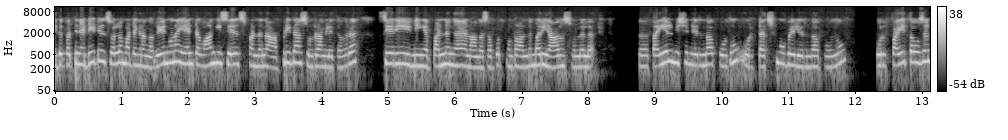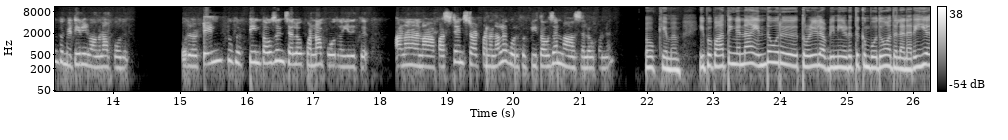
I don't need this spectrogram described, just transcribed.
இதை பத்தின டீட்டெயில் சொல்ல மாட்டேங்கிறாங்க. வேணும்னா என்கிட்ட வாங்கி சேல்ஸ் பண்ணுங்க. அப்படிதான் சொல்றாங்களே தவிர சரி நீங்க பண்ணுங்க நாங்க சப்போர்ட் பண்றோம். அந்த மாதிரி யாரும் சொல்லல. தையல் மிஷின் இருந்தா போதும் ஒரு டச் மொபைல் இருந்தா போதும் ஒரு ஃபைவ் தௌசண்ட்க்கு மெட்டீரியல் வாங்கினா போதும். ஒரு டென் டு ஃபிஃப்டீன் தௌசண்ட் செலவு பண்ணா போதும் இதுக்கு. ஆனா நான் ஃபர்ஸ்ட் டைம் ஸ்டார்ட் பண்ணனால ஒரு ஃபிஃப்டி தௌசண்ட் நான் செலவு பண்ணேன். ஓகே மேம் இப்போ பார்த்தீங்கன்னா எந்த ஒரு தொழில் அப்படின்னு எடுத்துக்கும் போதும் அதில் நிறைய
